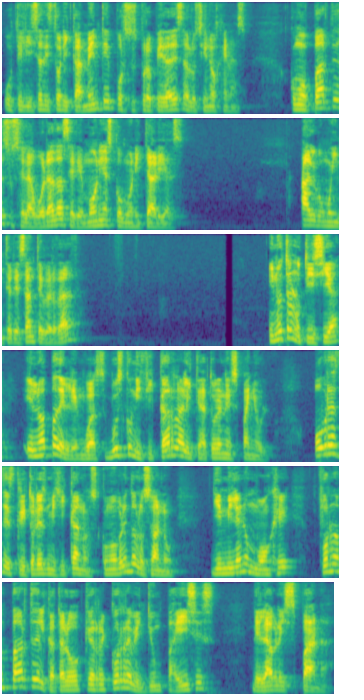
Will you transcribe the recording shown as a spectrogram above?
utilizada históricamente por sus propiedades alucinógenas, como parte de sus elaboradas ceremonias comunitarias. Algo muy interesante, ¿verdad? En otra noticia, el mapa de lenguas busca unificar la literatura en español. Obras de escritores mexicanos como Brenda Lozano y Emiliano Monge forman parte del catálogo que recorre 21 países del habla hispana.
